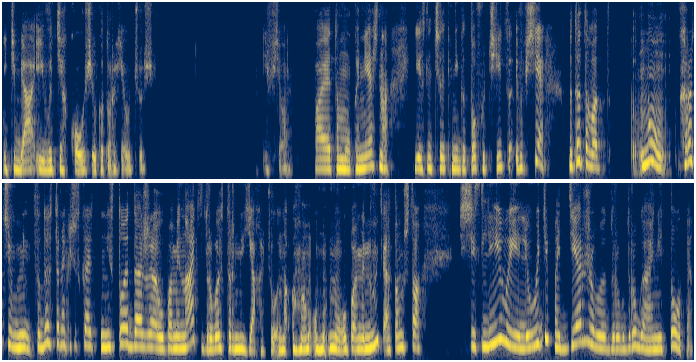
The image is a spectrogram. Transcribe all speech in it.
и тебя, и вот тех коучей, у которых я учусь. И все. Поэтому, конечно, если человек не готов учиться, и вообще вот это вот ну, короче, с одной стороны, хочу сказать, не стоит даже упоминать, с другой стороны, я хочу ну, упомянуть о том, что счастливые люди поддерживают друг друга, а не топят.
